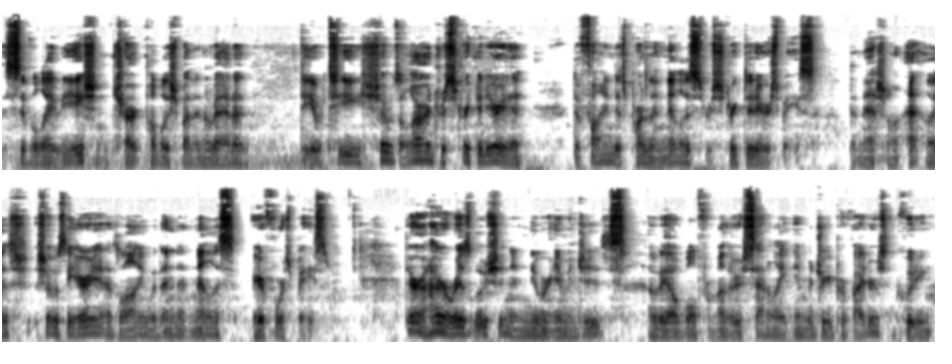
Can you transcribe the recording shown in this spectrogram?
A civil aviation chart published by the Nevada DOT shows a large restricted area defined as part of the Nellis restricted airspace. The National Atlas shows the area as lying within the Nellis Air Force Base. There are higher resolution and newer images available from other satellite imagery providers, including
